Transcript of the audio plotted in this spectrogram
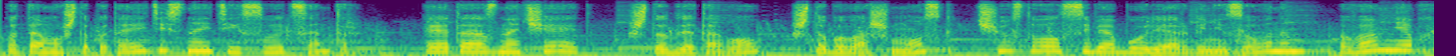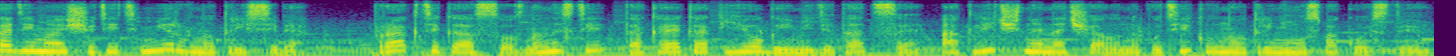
потому что пытаетесь найти свой центр. Это означает, что для того, чтобы ваш мозг чувствовал себя более организованным, вам необходимо ощутить мир внутри себя. Практика осознанности, такая как йога и медитация, отличное начало на пути к внутреннему спокойствию.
